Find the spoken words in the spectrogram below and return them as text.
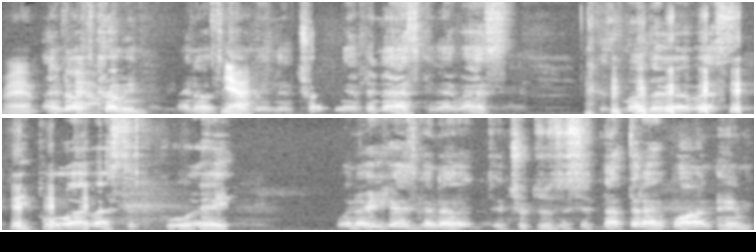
right? I know yeah. it's coming. I know it's Yeah. coming, and trust me, I've been asking. I've asked his mother. I've asked people. I've asked the school. Hey, when are you guys gonna introduce this? Not that I want him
